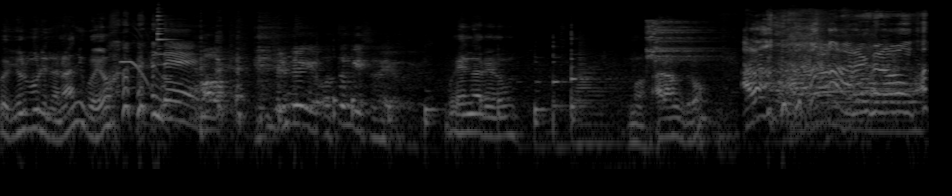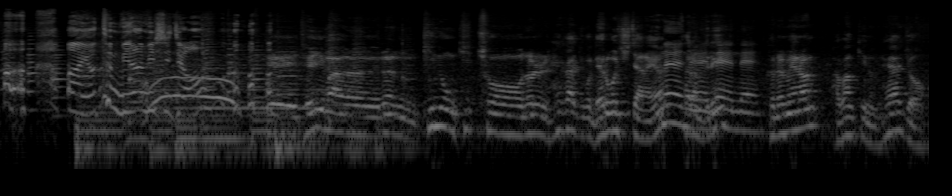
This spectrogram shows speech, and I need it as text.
뭐 율부리는 아니고요. 네. 아 별명이 어떤 게 있어요? 뭐 옛날에는 뭐 아랑드로. 아, 그럼. 아, 여튼 미남이시죠? 예, 저희 마을은 기농 기촌을 해가지고 내려오시잖아요. 네, 사람들이. 네, 네, 네. 그러면은 밥 한 끼는 해야죠.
